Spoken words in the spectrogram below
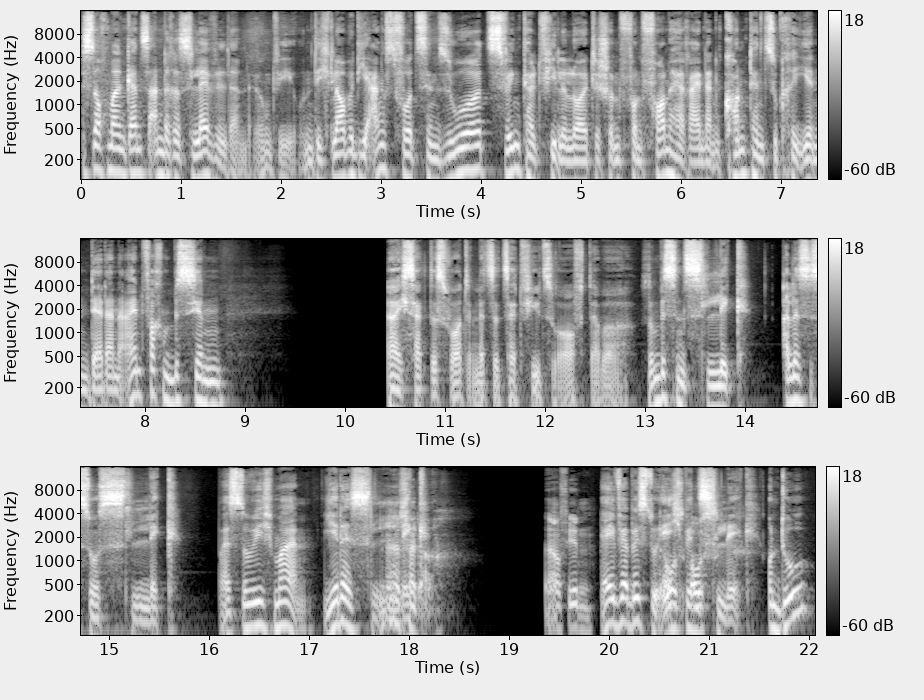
ist noch mal ein ganz anderes Level dann irgendwie. Und ich glaube, die Angst vor Zensur zwingt halt viele Leute schon von vornherein dann Content zu kreieren, der dann einfach ein bisschen, ja, ich sag das Wort in letzter Zeit viel zu oft, aber so ein bisschen slick. Alles ist so slick. Weißt du, wie ich meine? Jeder ist slick. Ja, ist halt ja, auf jeden. Hey, wer bist du? Ich bin aus. slick. Und du?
